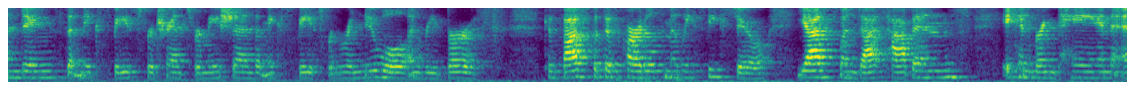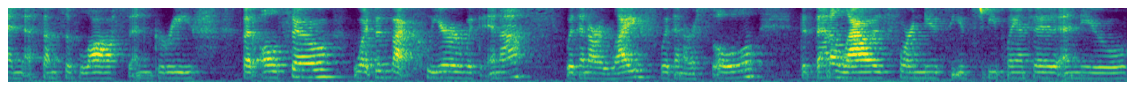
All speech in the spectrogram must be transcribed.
endings that make space for transformation, that make space for renewal and rebirth because that's what this card ultimately speaks to. Yes, when death happens, it can bring pain and a sense of loss and grief, but also what does that clear within us, within our life, within our soul, that then allows for new seeds to be planted and new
